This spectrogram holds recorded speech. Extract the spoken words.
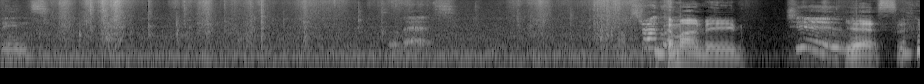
things. So that's. I'm struggling. Come on, babe. Two. Yes. We're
